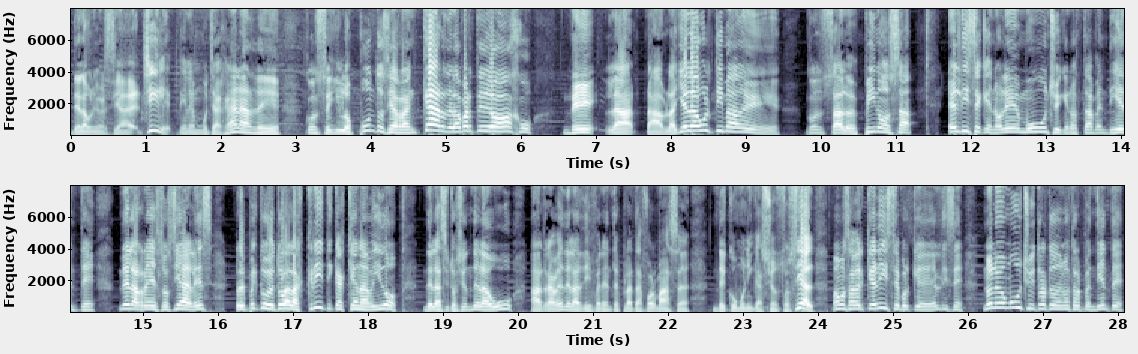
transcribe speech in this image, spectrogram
de la Universidad de Chile. Tienen muchas ganas de conseguir los puntos y arrancar de la parte de abajo de la tabla. Y en la última de Gonzalo Espinosa, él dice que no lee mucho y que no está pendiente de las redes sociales respecto de todas las críticas que han habido de la situación de la U a través de las diferentes plataformas eh, de comunicación social. Vamos a ver qué dice, porque él dice, no leo mucho y trato de no estar pendiente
